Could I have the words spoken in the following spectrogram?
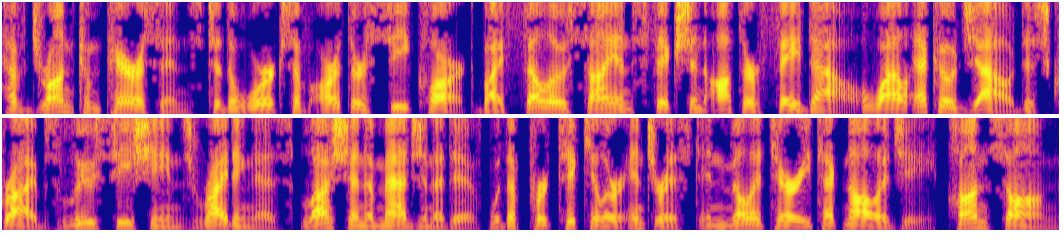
have drawn comparisons to the works of Arthur C. Clarke by fellow science fiction author Fei Dao while Echo Zhao describes Liu Cixin's writing as lush and imaginative with a particular interest in military technology. Han Song,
